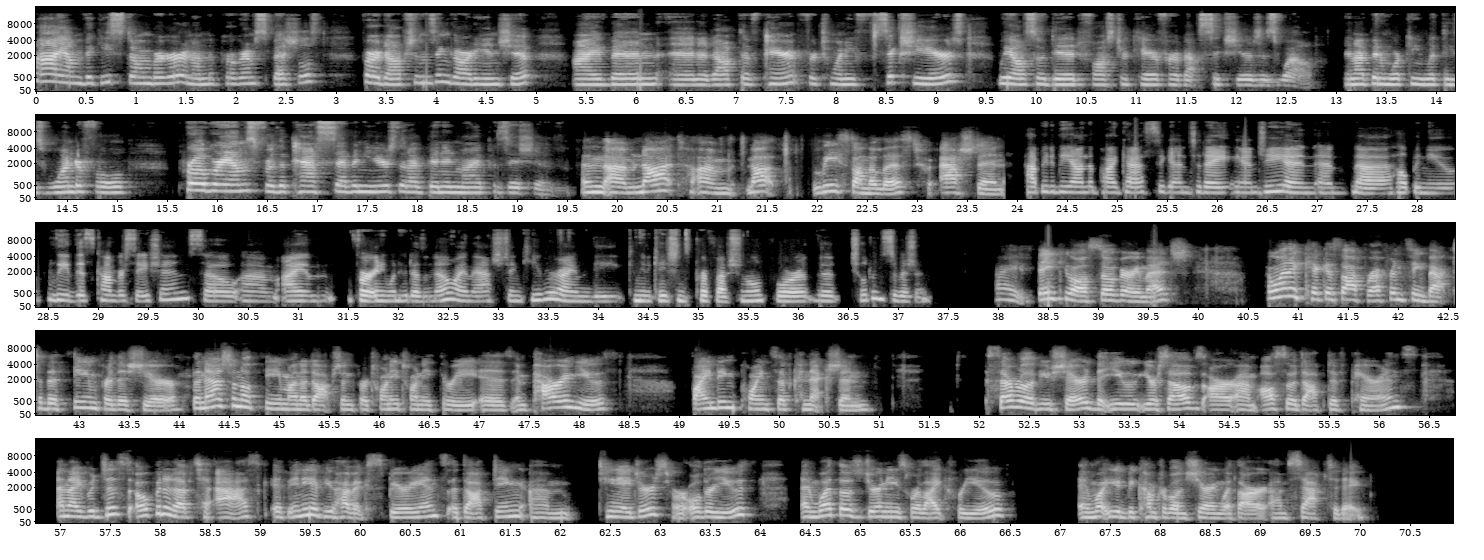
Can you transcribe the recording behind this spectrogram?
Hi, I'm Vickie Stoneberger, and I'm the program specialist for adoptions and guardianship. I've been an adoptive parent for 26 years. We also did foster care for about six years as well. And I've been working with these wonderful programs for the past seven years that I've been in my position. And um, not um, not least on the list, Ashton happy to be on the podcast again today, Angie, and and uh, helping you lead this conversation. So um, I am, for anyone who doesn't know, I'm Ashton Kever. I'm the communications professional for the Children's Division. All right, thank you all so very much. I want to kick us off referencing back to the theme for this year. The national theme on adoption for 2023 is empowering youth, finding points of connection several of you shared that you yourselves are um, also adoptive parents. And I would just open it up to ask if any of you have experience adopting um, teenagers or older youth and what those journeys were like for you and what you'd be comfortable in sharing with our um, staff today.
